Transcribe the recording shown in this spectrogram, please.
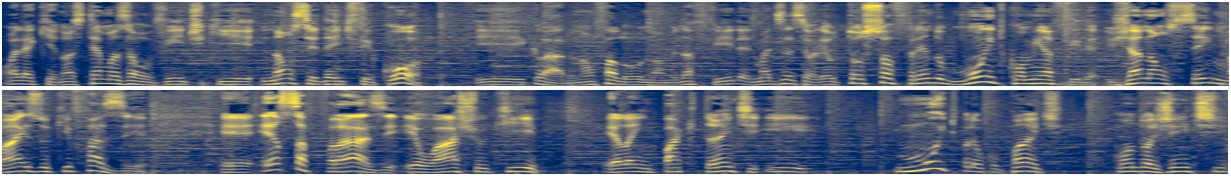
Olha aqui, nós temos a ouvinte que não se identificou e, claro, não falou o nome da filha, mas diz assim: olha, eu estou sofrendo muito com minha filha, já não sei mais o que fazer. É, essa frase eu acho que ela é impactante e muito preocupante quando a gente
